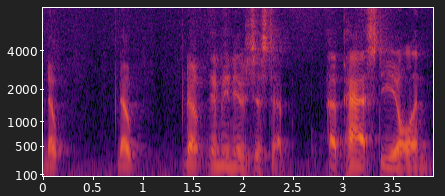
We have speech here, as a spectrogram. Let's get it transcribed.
nope, nope, nope. I mean, it was just a, a past deal. And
